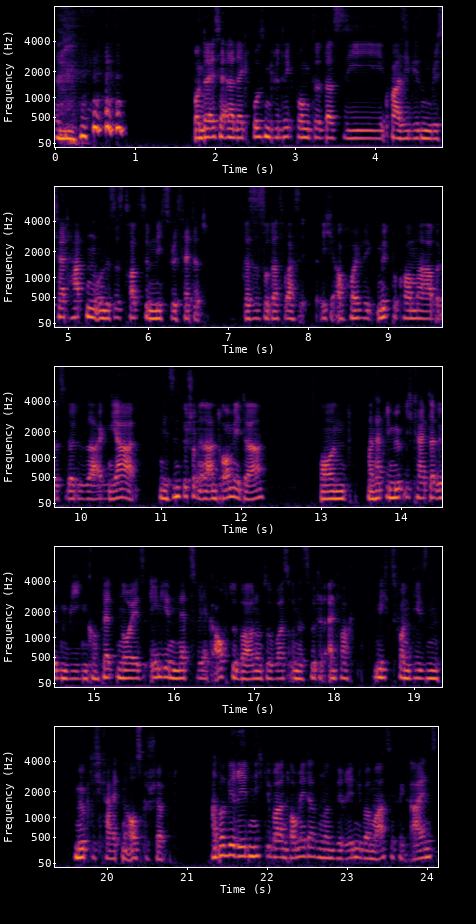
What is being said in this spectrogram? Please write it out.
und da ist ja einer der großen Kritikpunkte, dass sie quasi diesen Reset hatten und es ist trotzdem nichts resettet das ist so das, was ich auch häufig mitbekommen habe, dass die Leute sagen, ja, jetzt sind wir schon in Andromeda und man hat die Möglichkeit, da irgendwie ein komplett neues Alien-Netzwerk aufzubauen und sowas und es wird halt einfach nichts von diesen Möglichkeiten ausgeschöpft. Aber wir reden nicht über Andromeda, sondern wir reden über Mass Effect 1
